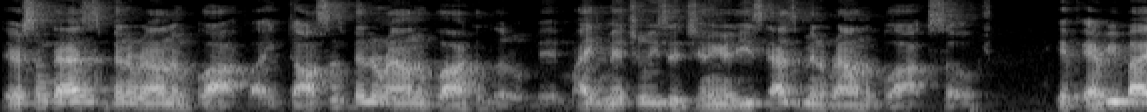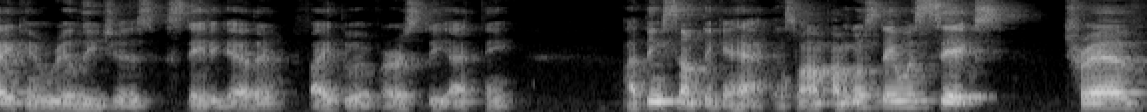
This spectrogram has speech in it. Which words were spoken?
there's some guys that's been around the block. Like Dawson's been around the block a little bit. Mike Mitchell, he's a junior. These guys have been around the block. So if everybody can really just stay together, fight through adversity, I think I think something can happen. So I'm, I'm going to stay with six. Trev,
